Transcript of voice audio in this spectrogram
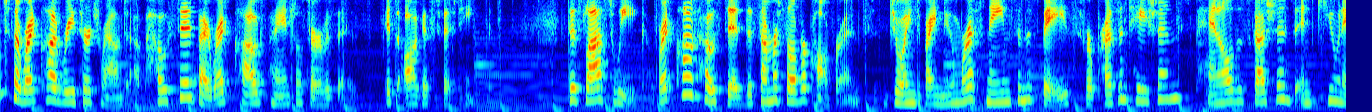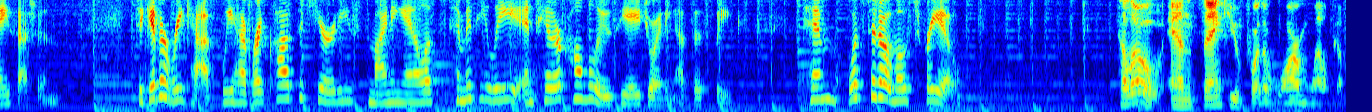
to the Red Cloud Research Roundup, hosted by Red Cloud Financial Services. It's August 15th. This last week, Red Cloud hosted the Summer Silver Conference, joined by numerous names in the space for presentations, panel discussions, and Q&A sessions. To give a recap, we have Red Cloud Securities mining analysts Timothy Lee and Taylor Combaluzier joining us this week. Tim, what stood out most for you? Hello, and thank you for the warm welcome.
